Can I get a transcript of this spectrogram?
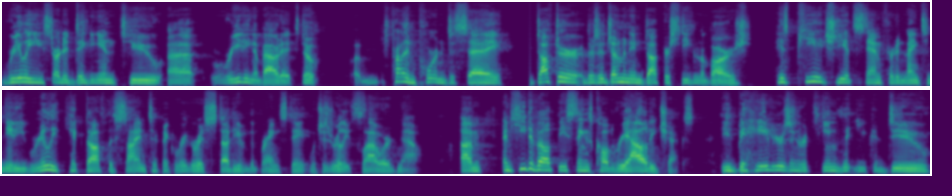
really started digging into uh, reading about it. So um, it's probably important to say, Dr. There's a gentleman named Dr. Stephen LaBerge. His PhD at Stanford in 1980 really kicked off the scientific, rigorous study of the brain state, which is really flowered now. Um, and he developed these things called reality checks these behaviors and routines that you could do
